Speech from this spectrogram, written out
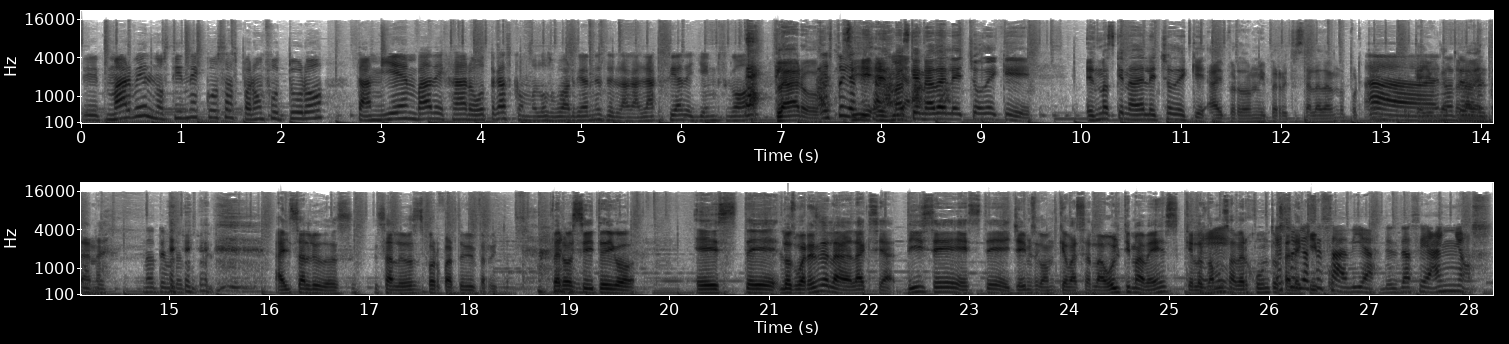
eh, Marvel nos tiene cosas para un futuro. También va a dejar otras como los Guardianes de la Galaxia de James Gunn. Claro, Esto ya sí, es más que nada el hecho de que. Es más que nada el hecho de que. Ay, perdón, mi perrito está ladrando porque, porque hay Ah, un no gato te en la ventana. No te preocupes. Hay saludos. Saludos por parte de mi perrito. Pero sí, te digo. Este, los Guardianes de la Galaxia, dice este James Gunn que va a ser la última vez que los Sí. vamos a ver juntos Eso al ya equipo. se sabía desde hace años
